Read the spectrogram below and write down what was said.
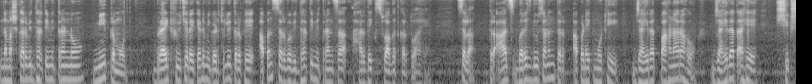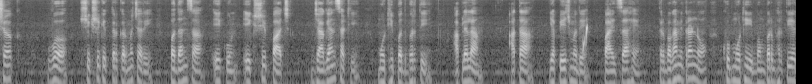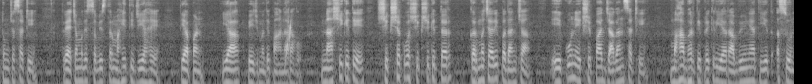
नमस्कार विद्यार्थी मित्रांनो मी प्रमोद. ब्राईट फ्युचर अकॅडमी गडचुलीतर्फे आपण सर्व विद्यार्थी मित्रांचा हार्दिक स्वागत करतो आहे. चला तर आज बरेच दिवसानंतर आपण एक मोठी जाहिरात पाहणार आहोत. जाहिरात आहे शिक्षक व शिक्षकेतर कर्मचारी पदांचा एकूण एकशे पाच जागांसाठी मोठी पदभरती आपल्याला आता या पेजमध्ये पाहायचं आहे. तर बघा मित्रांनो खूप मोठी बंपर भरती आहे तुमच्यासाठी. तर याच्यामध्ये सविस्तर माहिती जी आहे ती आपण या पेजमध्ये पाहणार आहोत. नाशिक येथे शिक्षक व शिक्षकेतर कर्मचारी पदांच्या एकूण एकशे पाच जागांसाठी महाभरती प्रक्रिया राबविण्यात येत असून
